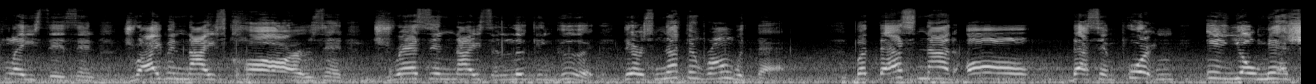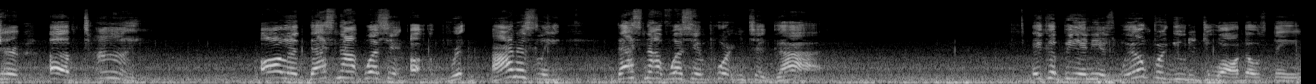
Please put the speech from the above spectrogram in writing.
places and driving nice cars and dressing nice and looking good. There's nothing wrong with that. But that's not all that's important in your measure of time. All of that's not what's in, uh, honestly, that's not what's important to God. It could be in His will for you to do all those things.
